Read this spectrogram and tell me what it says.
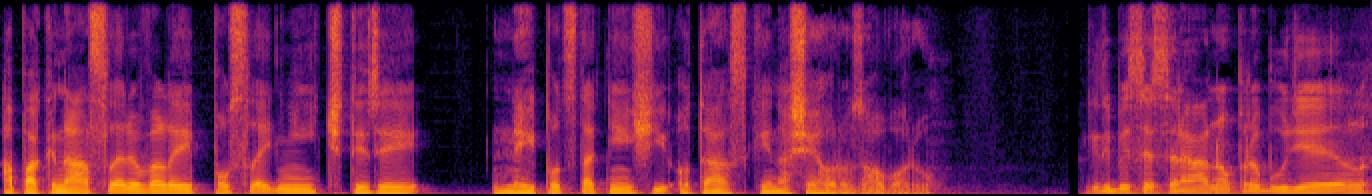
A pak následovaly poslední čtyři nejpodstatnější otázky našeho rozhovoru. Kdyby se ráno probudil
